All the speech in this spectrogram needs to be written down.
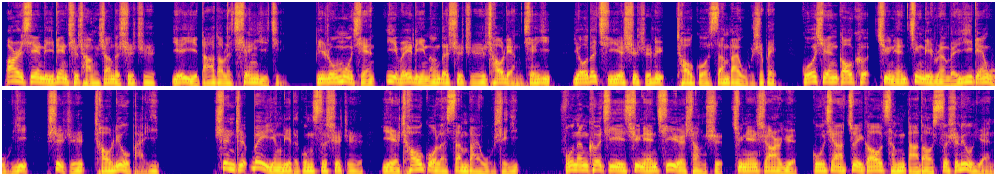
二线锂电池厂商的市值也已达到了千亿级，比如目前亿维锂能的市值超两千亿，有的企业市值率超过三百五十倍。国轩高科去年净利润为一点五亿，市值超六百亿，甚至未盈利的公司市值也超过了三百五十亿。福能科技去年七月上市，去年十二月股价最高曾达到四十六元，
